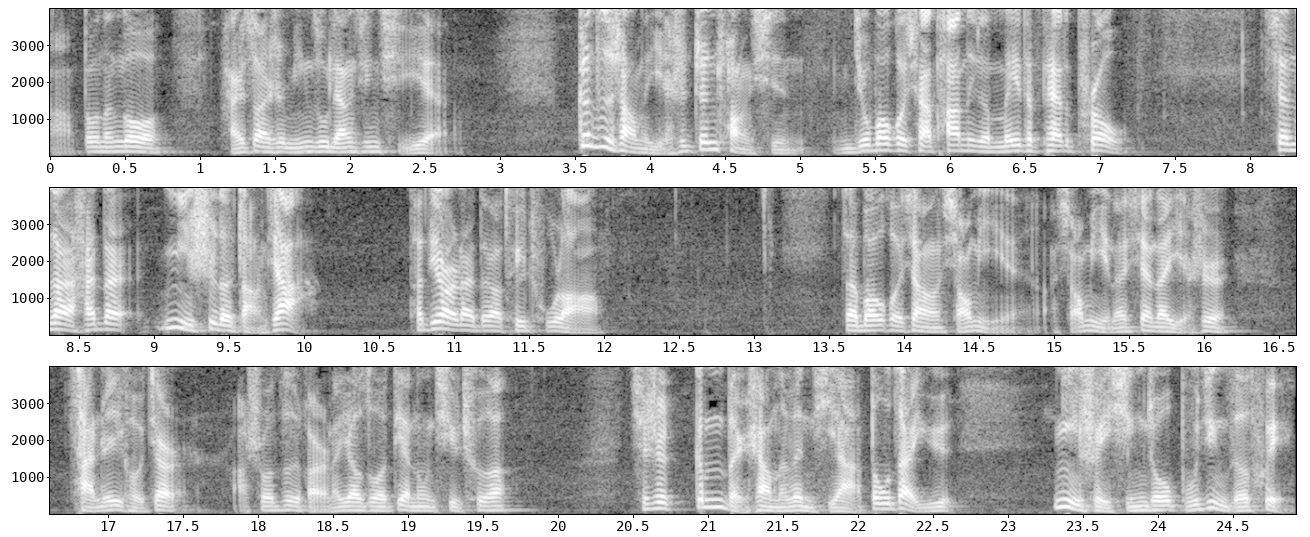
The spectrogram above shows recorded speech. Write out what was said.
啊都能够还算是民族良心企业？根子上呢也是真创新。你就包括像它那个 MatePad Pro，现在还在逆势的涨价，它第二代都要推出了啊。再包括像小米啊，小米呢现在也是惨着一口劲儿啊，说自个儿呢要做电动汽车。其实根本上的问题啊都在于。逆水行舟，不进则退。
